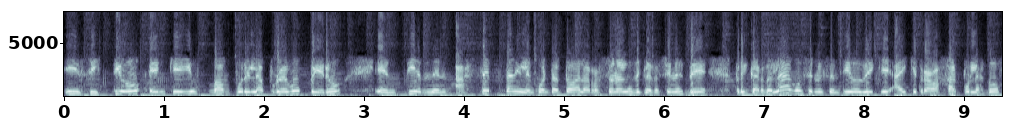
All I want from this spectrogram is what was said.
insistió en que ellos van por el apruebo, pero entienden, aceptan y le encuentran toda la razón a las declaraciones de Ricardo Lagos en el sentido de que hay que trabajar por las dos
